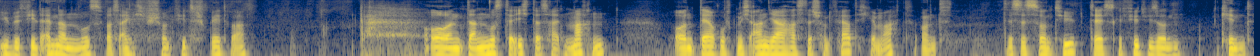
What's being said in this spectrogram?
übel viel ändern muss, was eigentlich schon viel zu spät war. Und dann musste ich das halt machen. Und der ruft mich an, ja, hast du schon fertig gemacht? Und das ist so ein Typ, der ist gefühlt wie so ein Kind,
